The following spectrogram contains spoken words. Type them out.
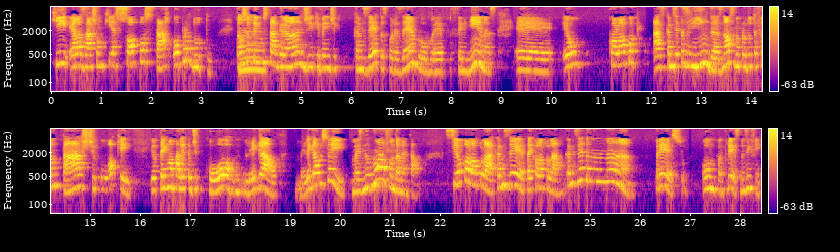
que elas acham que é só postar o produto. Então, hum. se eu tenho um hum. Instagram de que vende camisetas, por exemplo, é, femininas, é, eu coloco as camisetas lindas. Nossa, meu produto é fantástico. Ok. Eu tenho uma paleta de cor, legal. É legal isso aí, mas não, não é o fundamental. Se eu coloco lá camiseta, aí coloco lá camiseta, preço, ou não põe preço, mas enfim,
